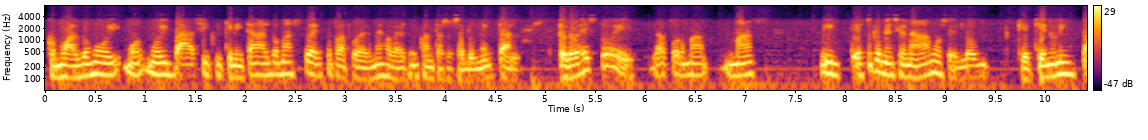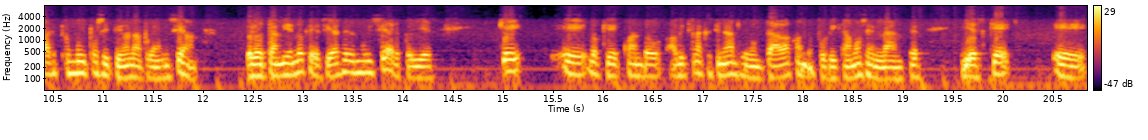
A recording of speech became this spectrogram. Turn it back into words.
como algo muy, muy, muy básico y que necesitan algo más fuerte para poder mejorar en cuanto a su salud mental. Pero esto es la forma más esto que mencionábamos es lo que tiene un impacto muy positivo en la prevención. Pero también lo que decías es muy cierto y es que eh, lo que cuando ahorita la Cristina me preguntaba cuando publicamos en Lancet y es que eh,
